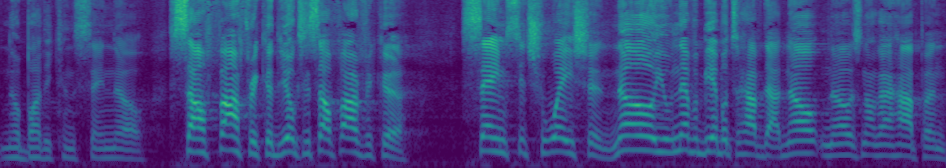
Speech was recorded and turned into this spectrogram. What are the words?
nobody can say no. South Africa, the Oaks in South Africa, same situation. No, you'll never be able to have that. No, no, it's not going to happen.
